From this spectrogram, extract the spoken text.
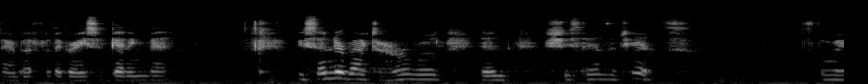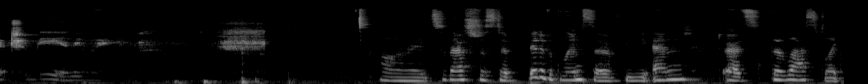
There but for the grace of getting bit. We send her back to her world, and she stands a chance. It's the way it should be, anyway. All right, so that's just a bit of a glimpse of the end. Uh, it's the last like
